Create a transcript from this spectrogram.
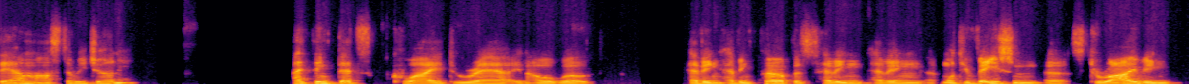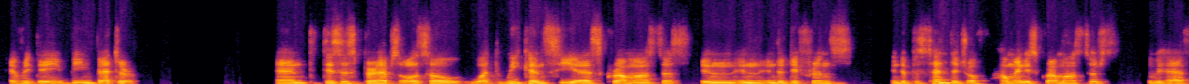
their mastery journey? I think that's quite rare in our world. Having having purpose, having having motivation, uh, striving every day, being better. And this is perhaps also what we can see as Scrum Masters in in in the difference in the percentage of how many Scrum Masters do we have,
